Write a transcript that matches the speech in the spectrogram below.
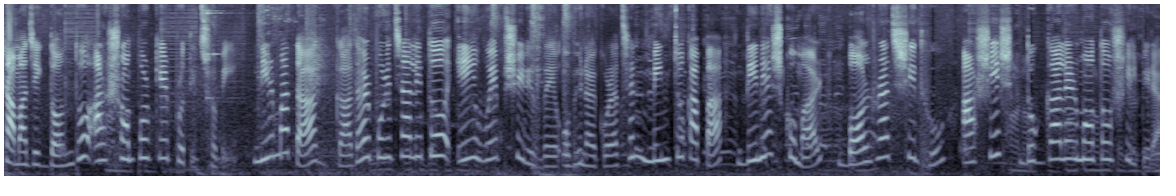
সামাজিক দ্বন্দ্ব আর সম্পর্কের প্রতিচ্ছবি। নির্মাতা গাদার পরিচালিত এই ওয়েব সিরিজে অভিনয় করেছেন মিন্টু কাপা, দীনেশ কুমার, বলরাজ সিধু, আশিস দুগ্গালের মতো শিল্পীরা।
